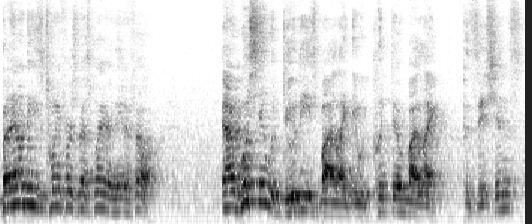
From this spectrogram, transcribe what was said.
But I don't think he's the 21st best player in the NFL. And I wish they would do these by like they would put them by like positions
